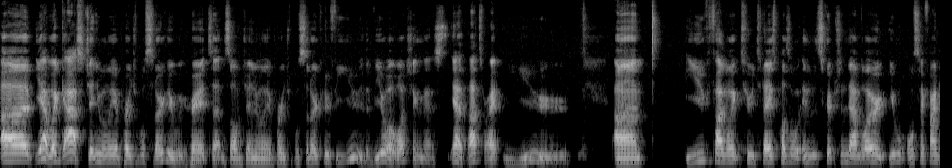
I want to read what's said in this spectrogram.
Uh, yeah, we're Gas, genuinely approachable Sudoku. We create set and solve genuinely approachable Sudoku for you, the viewer watching this. Yeah, that's right, you. Um, you can find the link to today's puzzle in the description down below. You will also find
